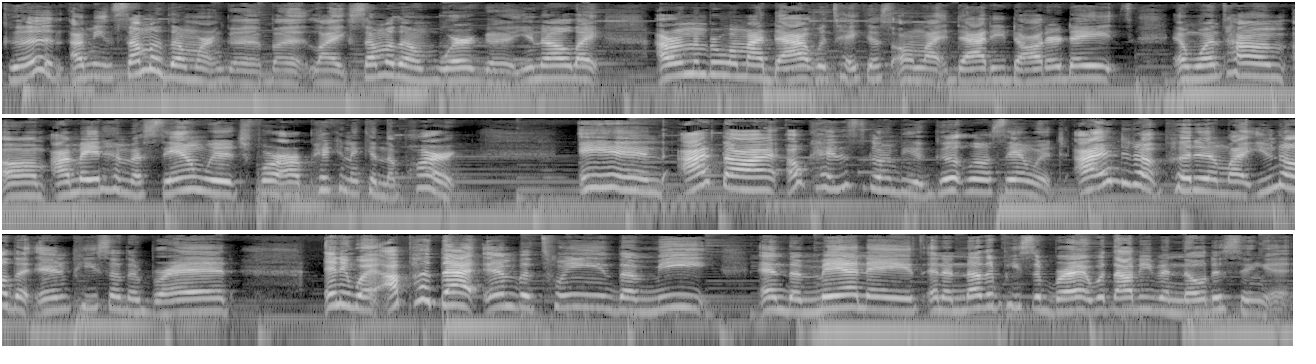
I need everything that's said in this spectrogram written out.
good. I mean, some of them weren't good, but like some of them were good. You know, like I remember when my dad would take us on like daddy daughter dates, and one time um I made him a sandwich for our picnic in the park and I thought, okay, this is gonna be a good little sandwich. I ended up putting like you know the end piece of the bread Anyway, I put that in between the meat and the mayonnaise and another piece of bread without even noticing it.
